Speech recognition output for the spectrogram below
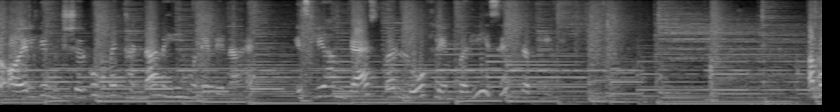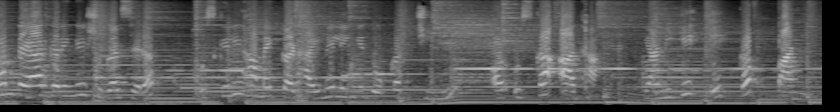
ऑयल के मिक्सचर को हमें ठंडा नहीं होने देना है, इसलिए हम गैस पर लो फ्लेम पर ही इसे रखेंगे। अब हम तैयार करेंगे शुगर सिरप उसके लिए हम एक कढ़ाई में लेंगे दो कप चीनी और उसका आधा, यानी कि एक कप पानी।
